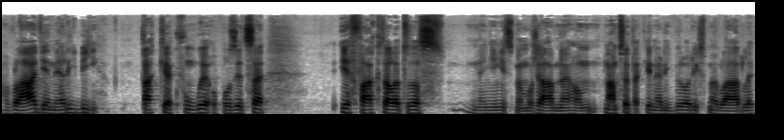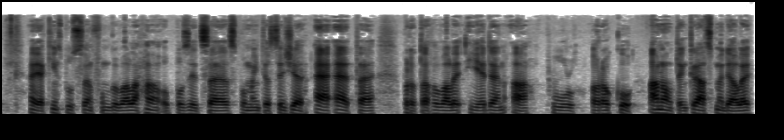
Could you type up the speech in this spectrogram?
vládě nelíbí tak, jak funguje opozice, je fakt, ale to zase není nic mimořádného. Nám se taky nelíbilo, když jsme vládli, jakým způsobem fungovala opozice. Vzpomeňte si, že EET protahovali jeden a půl roku. Ano, tenkrát jsme dali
